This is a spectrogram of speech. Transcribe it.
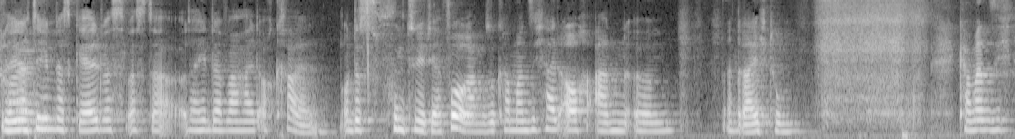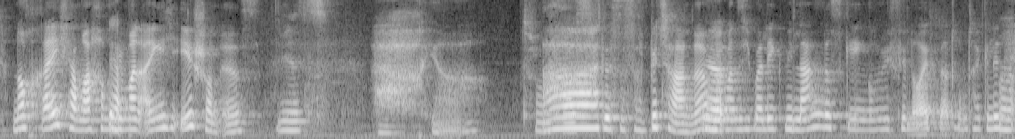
Krallen. Je nachdem, das Geld, was, was da dahinter war, halt auch krallen. Und das funktioniert ja hervorragend. So kann man sich halt auch an, ähm, an Reichtum. Kann man sich noch reicher machen, ja. wie man eigentlich eh schon ist. Yes. Ach ja. Ah, das ist bitter, ne? Ja. Wenn man sich überlegt, wie lang das ging und wie viele Leute darunter gelitten. Ja.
